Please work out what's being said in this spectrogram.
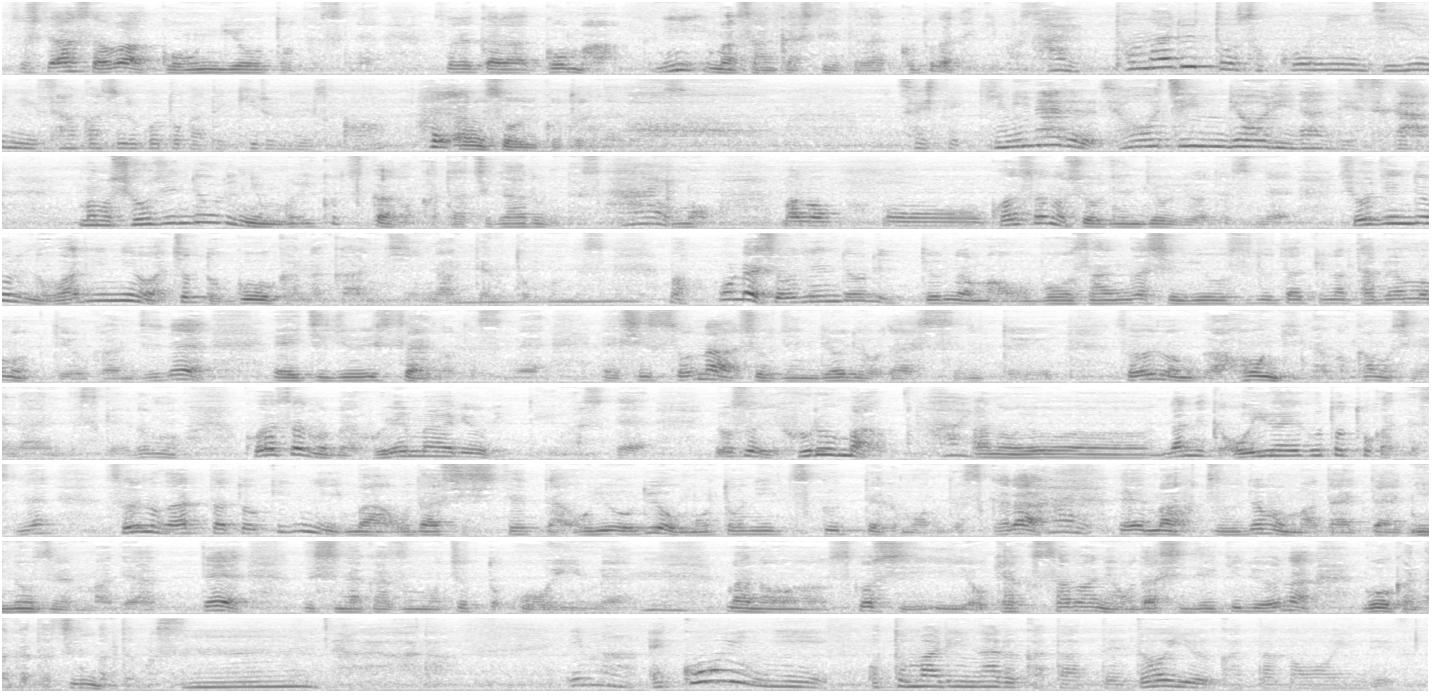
そして朝は言行とですねそれからごまに今参加していただくことができます。はい。泊まるとそこに自由に参加することができるんですか？はいあのそういうことになります。そして気になる精進料理なんですがまあ、あの精進料理にもいくつかの形があるんですけれども、まあ、あのお小林さんの精進料理はですね精進料理の割にはちょっと豪華な感じになってると思うんです、まあ、本来精進料理っていうのは、まあ、お坊さんが修行するだけの食べ物っていう感じでえー一汁一菜のですねえー質素な精進料理をお出しするというそういうのが本義なのかもしれないんですけれども小林さんの場合は触れ前料理って言いまして要するに振る舞う、はい。あの何かお祝い事とかですね。そういうのがあった時に、まあ、お出ししてたお料理を元に作ってるもんですから、はい。えーまあ、普通でもまあ大体二の膳まであってで品数もちょっと多いめ、まあ、あの少しお客様にお出しできるような豪華な形になってます。うん。なるほど。今エコ院にお泊まりになる方ってどういう方が多いんですか？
